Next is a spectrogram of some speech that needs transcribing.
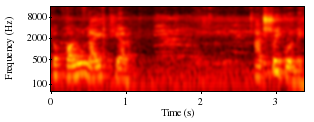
তো ফলো লাইট শেয়ার অবশ্যই করবে।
